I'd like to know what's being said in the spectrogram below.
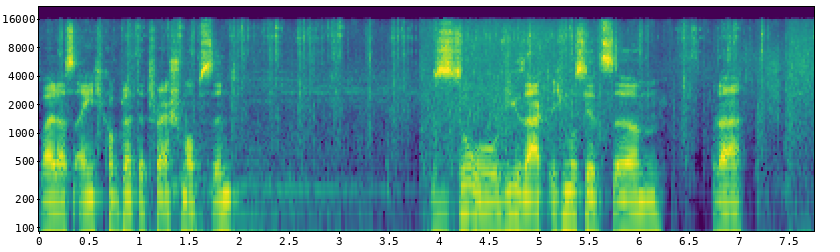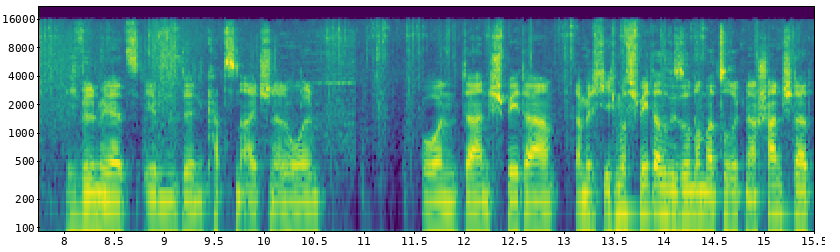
Weil das eigentlich komplette Trash-Mobs sind. So, wie gesagt, ich muss jetzt, ähm, oder ich will mir jetzt eben den Katzeneid schnell holen. Und dann später, damit ich, ich muss später sowieso nochmal zurück nach Schandstadt.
